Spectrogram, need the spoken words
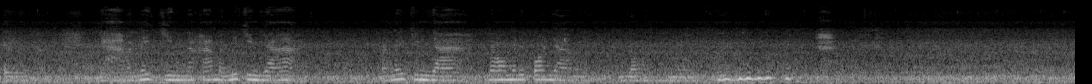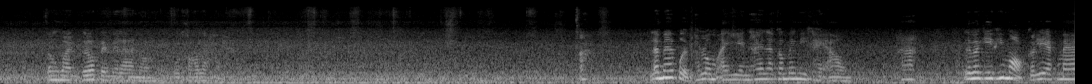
ไอ้ยา มันไม่กินนะคะ มันไม่กินยา มันไม่กินยา น้องไม่ได้ป้อนยา มันนอนนอนกลางวันก็เป็นเวลานอนของเขาแหละค่ะ แล้วแม่เปิดพัดลมไอเย็นให้แล้วก็ไม่มีใครเอาฮะแล้วเมื่อกี้พี่หมอกก็เรียกแม่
